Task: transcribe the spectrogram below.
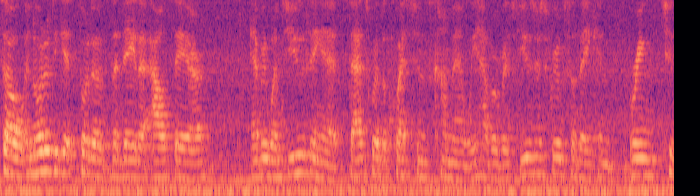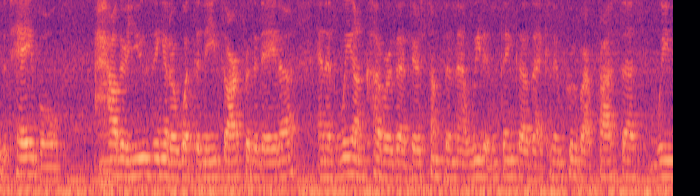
So in order to get sort of the data out there, everyone's using it. That's where the questions come in. We have a risk users group so they can bring to the table how they're using it or what the needs are for the data. And if we uncover that there's something that we didn't think of that can improve our process, we,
